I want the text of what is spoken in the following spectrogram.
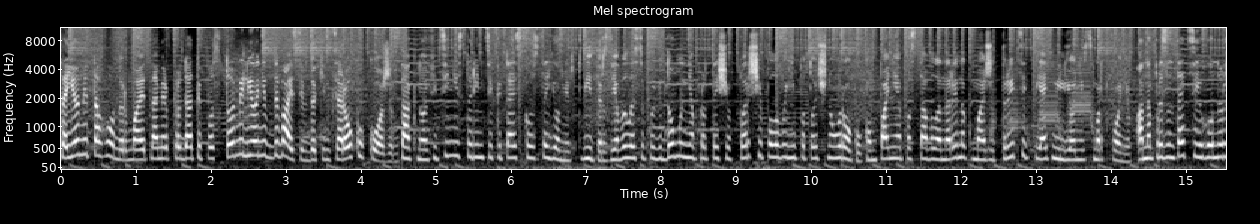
Xiaomi та Honor мають намір продати по 100 мільйонів девайсів до кінця року кожен. Так, на офіційній сторінці китайського Xiaomi в Twitter з'явилося повідомлення про те, що в першій половині поточного року компанія поставила на ринок майже 35 мільйонів смартфонів. А на презентації Honor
